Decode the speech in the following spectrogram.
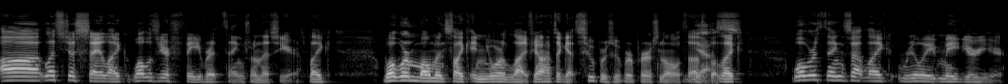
Uh, let's just say, like, what was your favorite thing from this year? Like, what were moments like in your life? You don't have to get super, super personal with us, Yes. but like, what were things that like really made your year?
